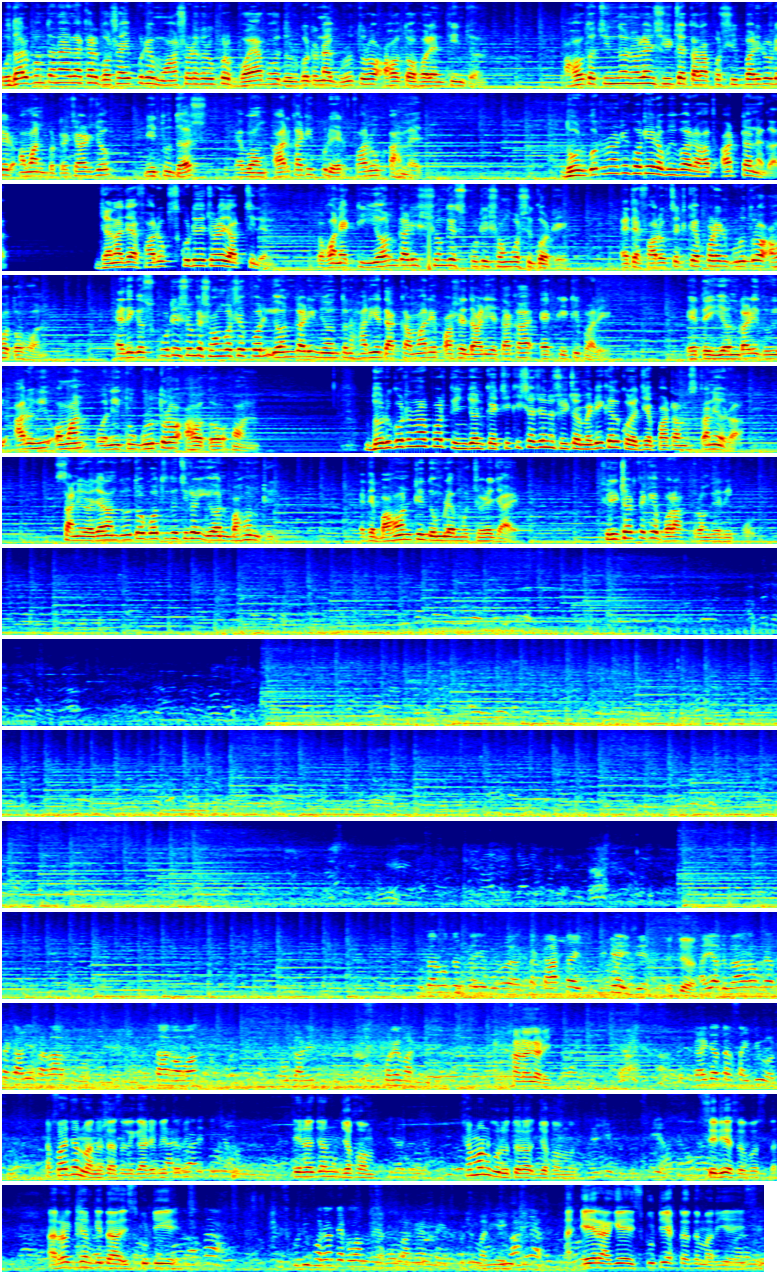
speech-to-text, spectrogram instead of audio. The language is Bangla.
উদারবন্তনা এলাকার গোসাইপুরে মহাসড়কের উপর ভয়াবহ দুর্ঘটনায় গুরুতর আহত হলেন তিনজন। আহত তিনজন হলেন শিলচর তারাপুর শিববাড়ি রোডের অমান ভট্টাচার্য, নিতু দাস এবং আরকাটিপুরের ফারুক আহমেদ। দুর্ঘটনাটি ঘটে রবিবার রাত আটটা নাগাদ। জানা যায়, ফারুক স্কুটিতে চড়ে যাচ্ছিলেন। তখন একটি ইয়ন গাড়ির সঙ্গে স্কুটি সংঘর্ষ ঘটে। এতে ফারুক ছিটকে পড়েন, গুরুতর আহত হন। এদিকে স্কুটির সঙ্গে সংঘর্ষের পর ইয়ন গাড়ি নিয়ন্ত্রণ হারিয়ে ধাক্কা মারে পাশে দাঁড়িয়ে থাকা একটি টিপারে। এতে ইয়ন গাড়ি দুই আরোহী অমান ও নিতু গুরুতর আহত হন। দুর্ঘটনার পর তিনজনকে চিকিৎসার জন্য শিলচর মেডিকেল কলেজে পাঠান স্থানীয়রা। স্থানীয়রা জানান, দ্রুত গতিতে ছিল ইয়ন বাহনটি। এতে বাহনটি দুমড়ে মুচড়ে যায়। শিলচর থেকে বরাক তরঙ্গের রিপোর্ট। উতার মধ্যে থেকে একটা কারটা স্পিডে আইছে। আচ্ছা। আইয়া দোকানের সামনে একটা গাড়ি খাড়া আসলো চা খাওয়া ও গাড়ি করে মারি খাড়া গাড়ি? গাড়িটা তার সাইডেও আসলো কয়জন মানুষ আসলে গাড়ির ভিতরে? তিনজন তিনজন জখম? তিনজন কেমন গুরুতর জখম? সিরিয়াস অবস্থা। আর একজন কি তা স্কুটি? স্কুটি পরে দেখলাম যে একটা স্কুটি মারি আইছে। এর আগে স্কুটি একটাতে মারিয়ে আইছে।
